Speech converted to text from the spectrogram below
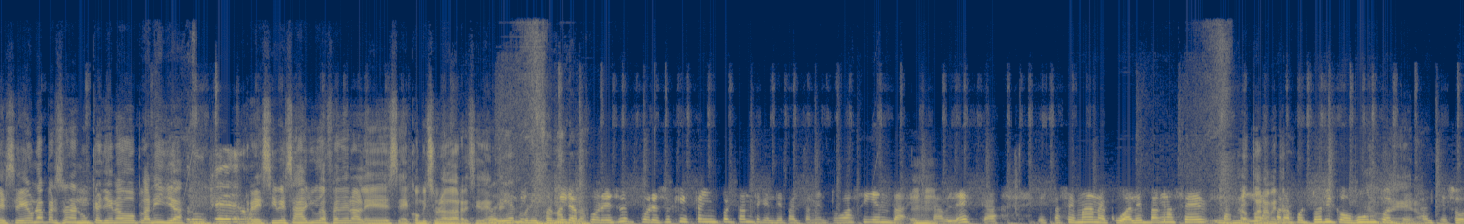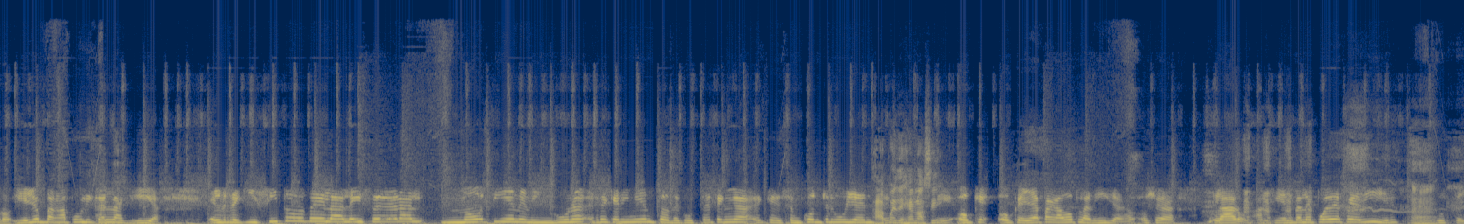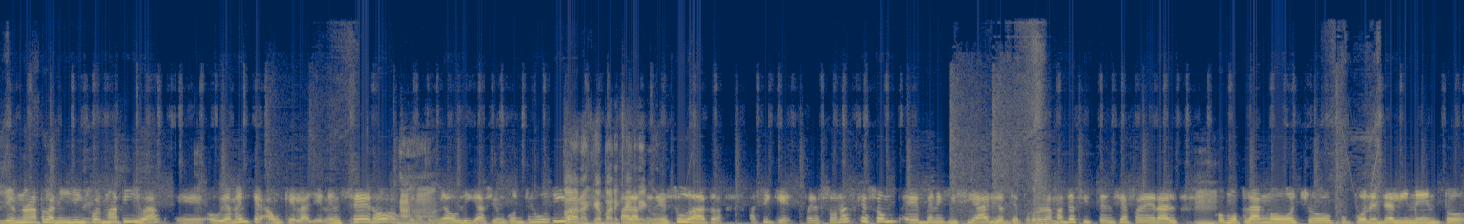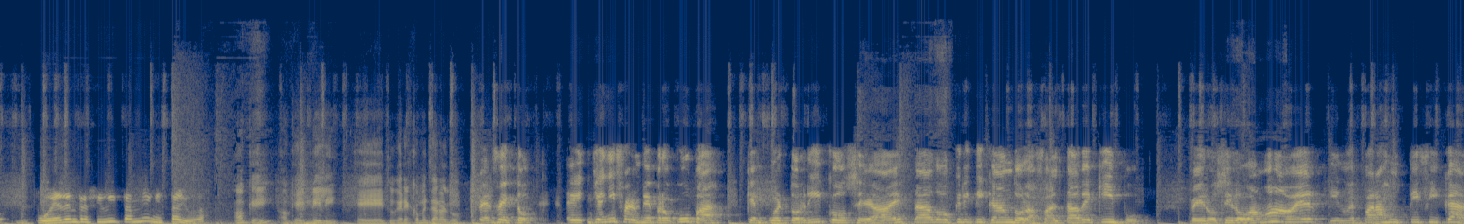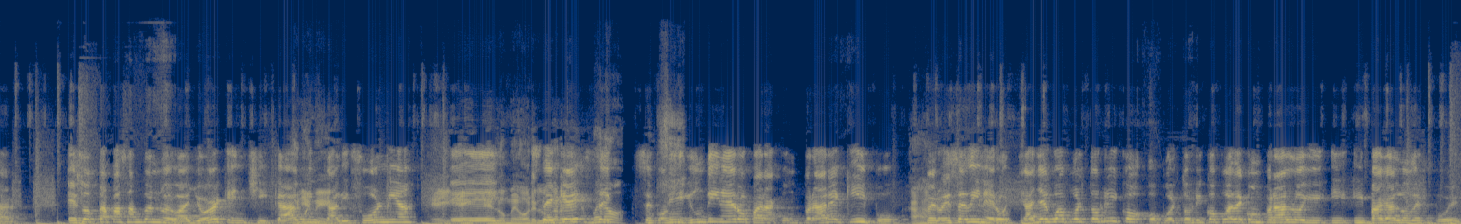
si una persona nunca ha llenado planilla, Truquero. recibe esas ayudas federales, eh, comisionada residente. Mira, por eso, por eso es que es tan importante que el Departamento de Hacienda establezca esta semana cuáles van a ser las medidas para Puerto Rico junto Ah, al, te- bueno. al Tesoro. Y ellos van a publicar las guías. El requisito de la ley federal no tiene ningún requerimiento de que usted tenga que ser un contribuyente. Ah, pues déjenlo así. eh, o que o que haya pagado planilla. O sea, claro, Hacienda le puede pedir Ajá. que usted llene una planilla informativa, eh, obviamente, aunque la llene en cero, aunque Ajá. no tenga obligación contributiva, Para que tener su data. Así que personas que son eh, beneficiarios de programas de asistencia federal Mm. como Plan 8, cupones de alimentos, pueden recibir también esta ayuda. Ok, ok, Mili, eh, ¿tú quieres comentar algo? Perfecto. Eh, Jennifer, me preocupa que en Puerto Rico se ha estado criticando la falta de equipo, pero si lo vamos a ver, y no es para justificar, eso está pasando en Nueva York, en Chicago, Óyeme, en California. en- en- Eh, en los mejores sé lugares que se- sí. consiguió un dinero para comprar equipo, Ajá. pero ese dinero ya llegó a Puerto Rico o Puerto Rico puede comprarlo y, y- y pagarlo después.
